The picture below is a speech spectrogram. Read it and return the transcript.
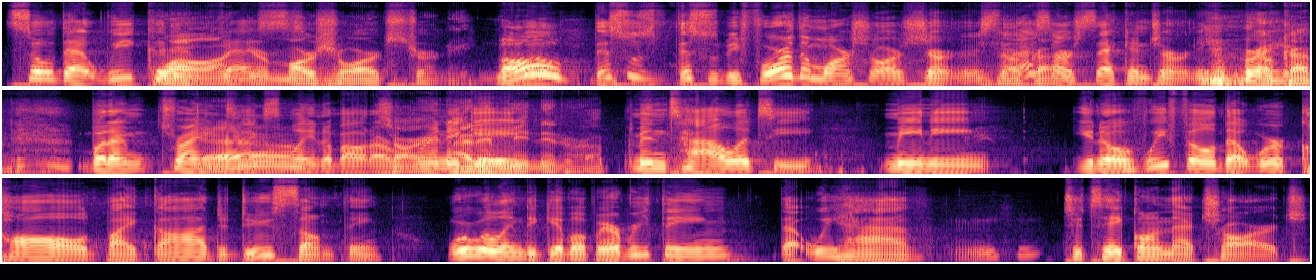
So that we could While invest. on your martial arts journey. No, Well, this was this was before the martial arts journey. So that's our second journey, right? Okay. But I'm trying to explain about our Sorry, I didn't renegade mean to interrupt. mentality, meaning, you know, if we feel that we're called by God to do something, we're willing to give up everything that we have Mm-hmm. to take on that charge.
